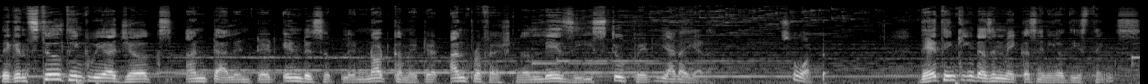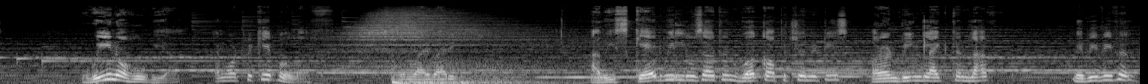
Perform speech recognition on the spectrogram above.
They can still think we are jerks, untalented, indisciplined, not committed, unprofessional, lazy, stupid, yada yada. So what? Their thinking doesn't make us any of these things. We know who we are and what we're capable of. Then why worry? Are we scared we'll lose out on work opportunities or on being liked and loved? Maybe we will.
